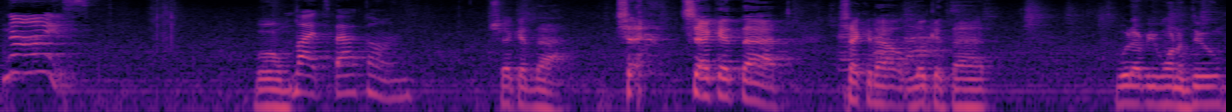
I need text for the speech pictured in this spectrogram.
Nice. Boom. Lights back on. Check at that. Check, check at that. Check, it out. Look at that. Whatever you want to do.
